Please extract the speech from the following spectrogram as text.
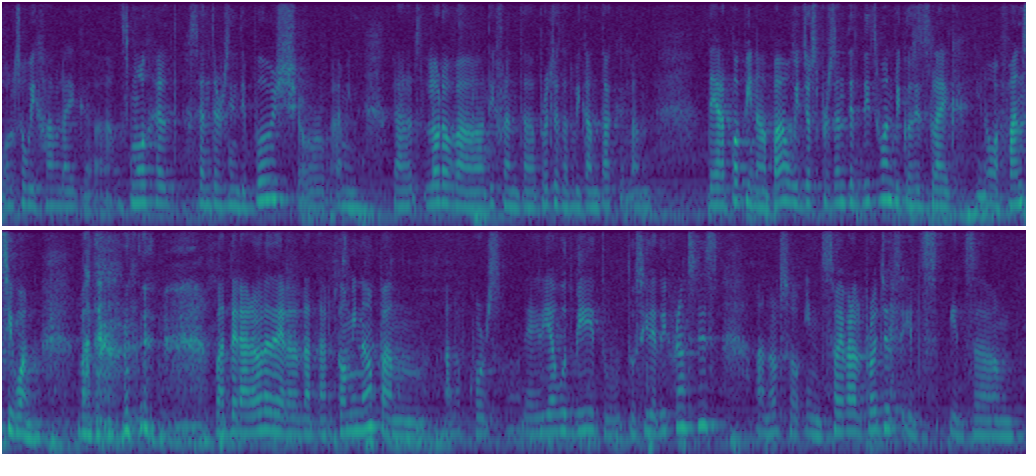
also we have like uh, small health centers in the bush, or I mean, there are a lot of uh, different uh, projects that we can tackle. And they are popping up. Huh? We just presented this one because it's like, you know, a fancy one. But, but there are others that are coming up, and, and of course, the idea would be to, to see the differences. And also, in several projects, it's, it's um,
